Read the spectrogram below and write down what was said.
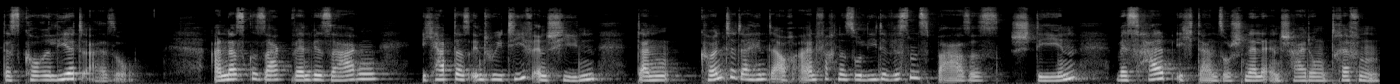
Das korreliert also. Anders gesagt, wenn wir sagen, ich habe das intuitiv entschieden, dann könnte dahinter auch einfach eine solide Wissensbasis stehen, weshalb ich dann so schnelle Entscheidungen treffen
